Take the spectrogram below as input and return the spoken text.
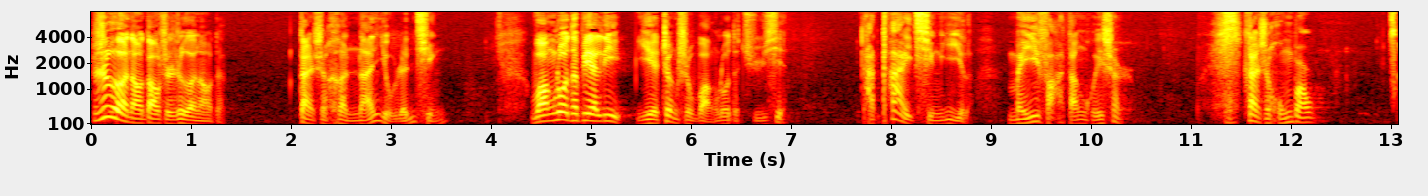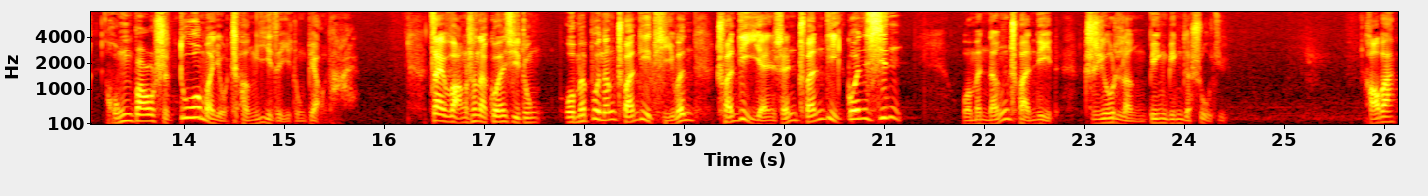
热闹倒是热闹的。但是很难有人情，网络的便利也正是网络的局限，它太轻易了，没法当回事儿。但是红包，红包是多么有诚意的一种表达呀！在网上的关系中，我们不能传递体温、传递眼神、传递关心，我们能传递的只有冷冰冰的数据。好吧，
